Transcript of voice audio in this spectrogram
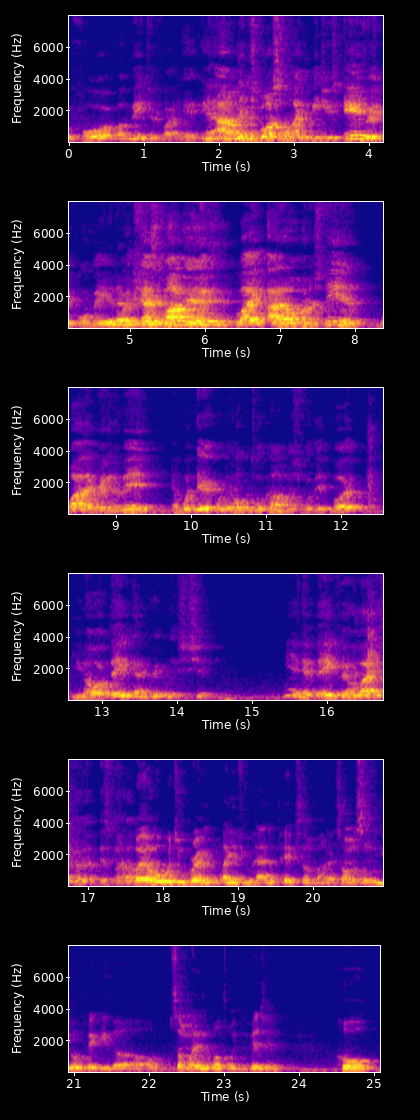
before a major fight. Yeah, Danny- And I don't think you spar someone like Demetrius Andrade before a major Yeah, fight. that's And that's my Yeah, point. Like I don't understand why they're bringing him in and what they're what they're hoping to accomplish with it. But you know, if They they got a great relationship. yeah, if they feel like it's gonna it's gonna help. But who would you bring? Like if you had to pick somebody, so I'm assuming you'll pick either a, a, someone in the welterweight division. Who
